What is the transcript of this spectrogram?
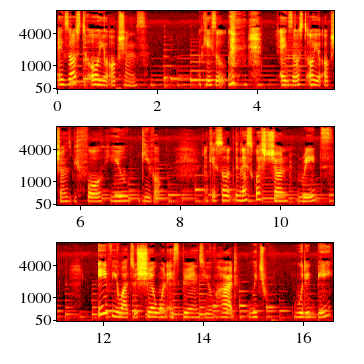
exhaust all your options. Okay, so exhaust all your options before you give up. Okay, so the next question reads If you were to share one experience you've had, which would it be?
